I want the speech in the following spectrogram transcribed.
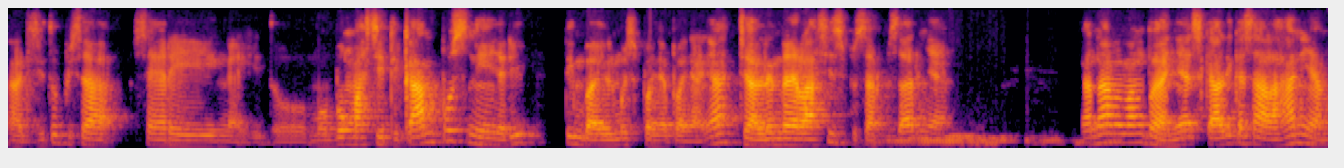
Nah, di situ bisa sharing kayak gitu. Mumpung masih di kampus nih, jadi timba ilmu sebanyak-banyaknya, jalin relasi sebesar-besarnya. Karena memang banyak sekali kesalahan yang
